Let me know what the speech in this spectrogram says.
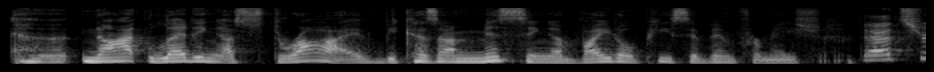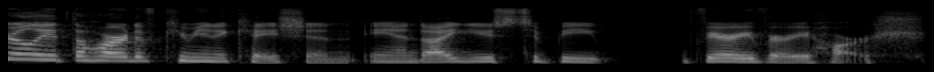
not letting us thrive because I'm missing a vital piece of information. That's really at the heart of communication. And I used to be very, very harsh,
